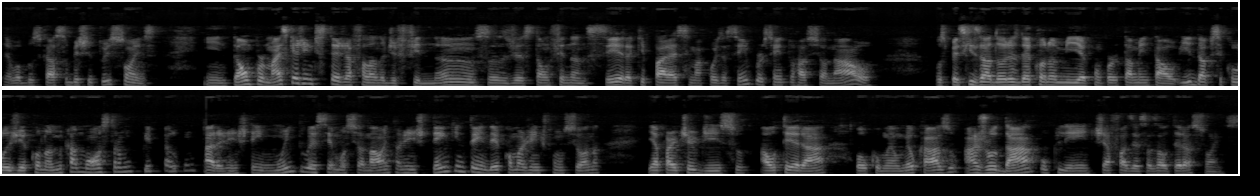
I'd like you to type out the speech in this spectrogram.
Eu vou buscar substituições. Então, por mais que a gente esteja falando de finanças, gestão financeira, que parece uma coisa 100% racional, os pesquisadores da economia comportamental e da psicologia econômica mostram que, pelo contrário, a gente tem muito esse emocional, então a gente tem que entender como a gente funciona e, a partir disso, alterar, ou como é o meu caso, ajudar o cliente a fazer essas alterações.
